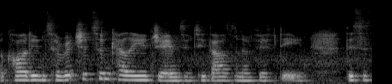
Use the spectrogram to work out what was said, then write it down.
According to Richardson, Kelley and James in 2015, this is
